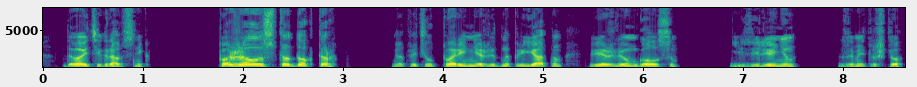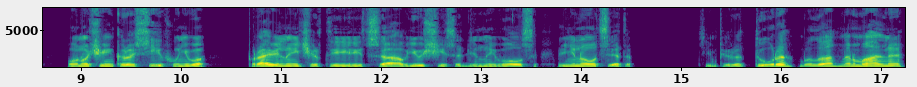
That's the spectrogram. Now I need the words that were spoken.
— Давайте градусник. — Пожалуйста, доктор, — ответил парень неожиданно приятным, вежливым голосом. И Зеленин заметил, что он очень красив, у него правильные черты лица, вьющиеся длинные волосы льняного цвета. Температура была нормальная.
